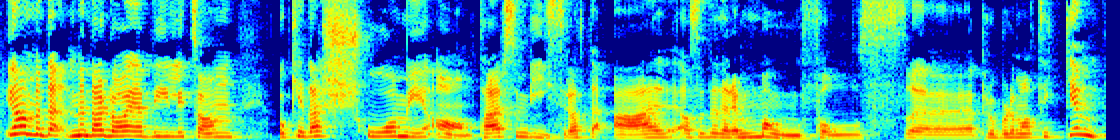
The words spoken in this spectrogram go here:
ja men, det, men det er da jeg blir litt sånn Ok, det er så mye annet her som viser at det er altså det derre mangfoldsproblematikken.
